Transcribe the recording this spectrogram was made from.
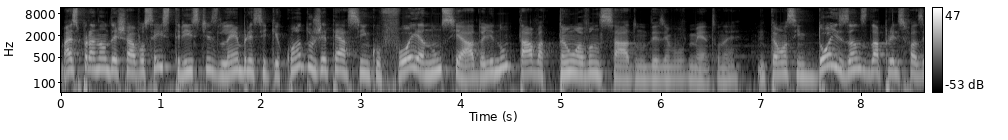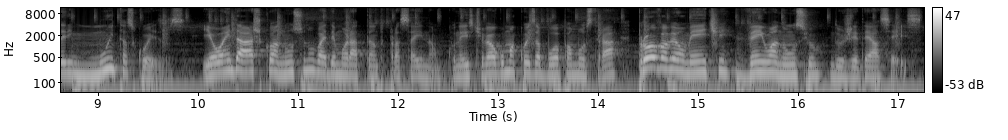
Mas pra não deixar vocês tristes, lembrem-se que quando o GTA V foi anunciado, ele não tava tão avançado no desenvolvimento, né? Então, assim, dois anos dá pra eles fazerem muitas coisas. E eu ainda acho que o anúncio não vai demorar tanto pra sair, não. Quando eles tiver alguma coisa boa pra mostrar, provavelmente vem o anúncio do GTA 6.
